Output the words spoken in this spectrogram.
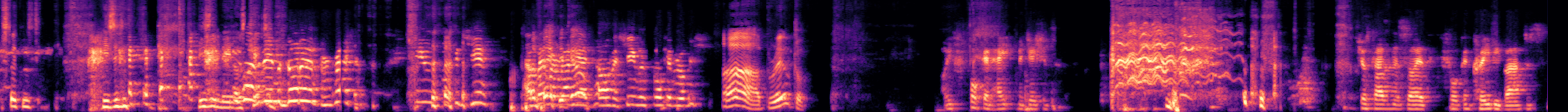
It's like he's he's in he's in He Neil's wasn't kitchen. even good at progression. He was fucking shit. I remember Ronnie had told me she was fucking rubbish. Ah, brutal. I fucking hate magicians. Just has an aside, fucking creepy bastards.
